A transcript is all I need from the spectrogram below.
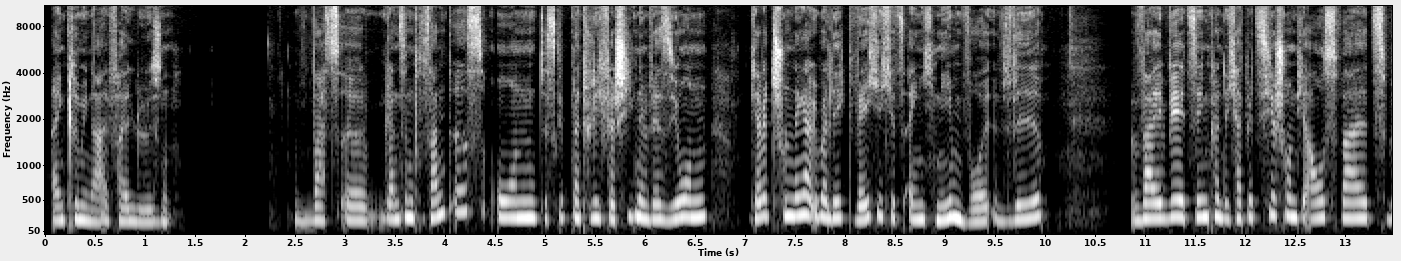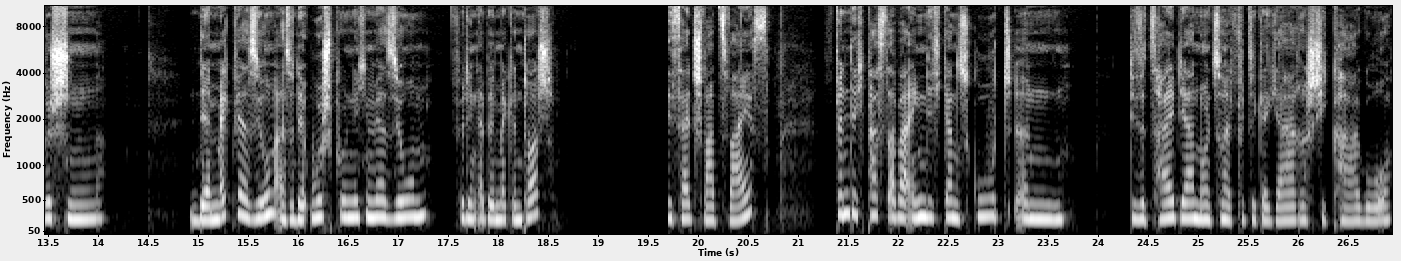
einen Kriminalfall lösen. Was äh, ganz interessant ist und es gibt natürlich verschiedene Versionen ich habe jetzt schon länger überlegt, welche ich jetzt eigentlich nehmen will, weil wir jetzt sehen können, ich habe jetzt hier schon die Auswahl zwischen der Mac-Version, also der ursprünglichen Version für den Apple Macintosh. Ist halt schwarz-weiß. Finde ich, passt aber eigentlich ganz gut in diese Zeit, ja, 1940er Jahre, Chicago.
